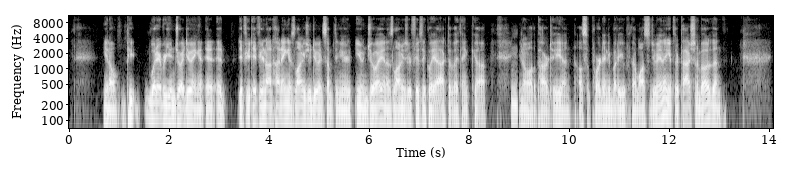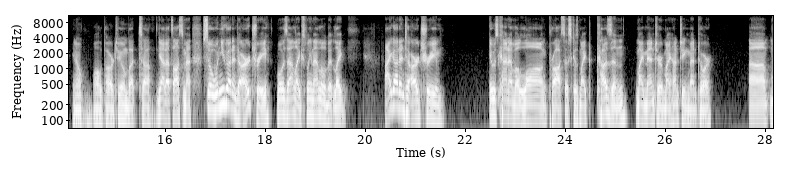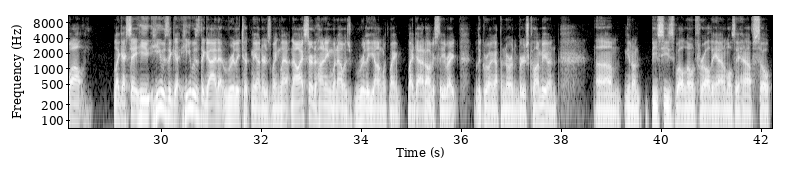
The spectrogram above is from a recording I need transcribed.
you know, pe- whatever you enjoy doing it, it, it if you if you're not hunting, as long as you're doing something you you enjoy and as long as you're physically active, I think uh, you know, all the power to you and I'll support anybody that wants to do anything if they're passionate about it then you know, all the power to them. But uh, yeah, that's awesome, man. So when you got into archery, what was that like? Explain that a little bit. Like I got into archery it was kind of a long process because my cousin, my mentor, my hunting mentor, um, well, like I say, he he was the guy, he was the guy that really took me under his wing. Now I started hunting when I was really young with my my dad, obviously, right, growing up in northern British Columbia, and um, you know, BC's well known for all the animals they have. So,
